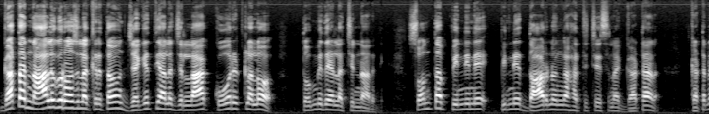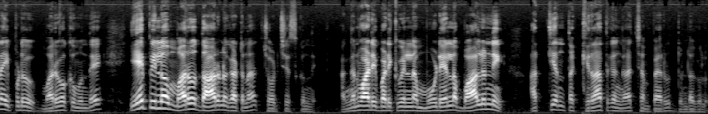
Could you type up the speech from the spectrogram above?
గత నాలుగు రోజుల క్రితం జగిత్యాల జిల్లా కోరిట్లలో తొమ్మిదేళ్ళ చిన్నారిని సొంత పిన్నినే పిన్నే దారుణంగా హత్య చేసిన ఘట ఘటన ఇప్పుడు మరొక ముందే ఏపీలో మరో దారుణ ఘటన చోటు చేసుకుంది. అంగన్వాడీ బడికి వెళ్ళిన మూడేళ్ళ బాలుని అత్యంత కిరాతకంగా చంపారు దుండగులు.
